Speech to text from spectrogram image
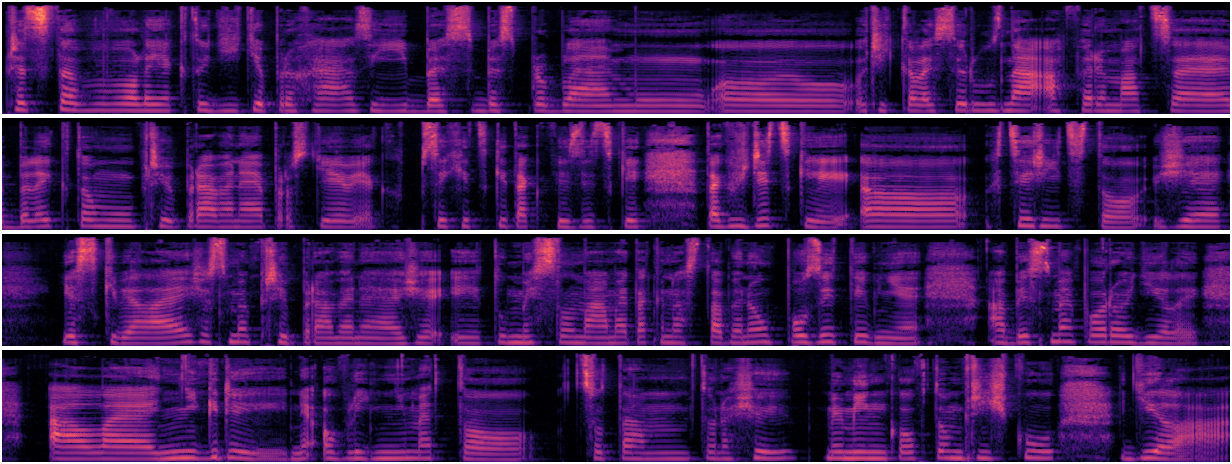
představovali, jak to dítě prochází bez, bez problémů, říkali si různá afirmace, byly k tomu připravené prostě jak psychicky, tak fyzicky, tak vždycky chci říct to, že je skvělé, že jsme připravené, že i tu mysl máme tak nastavenou pozitivně, aby jsme porodili, ale nikdy neovlivníme to, co tam to naše miminko v tom bříšku dělá.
